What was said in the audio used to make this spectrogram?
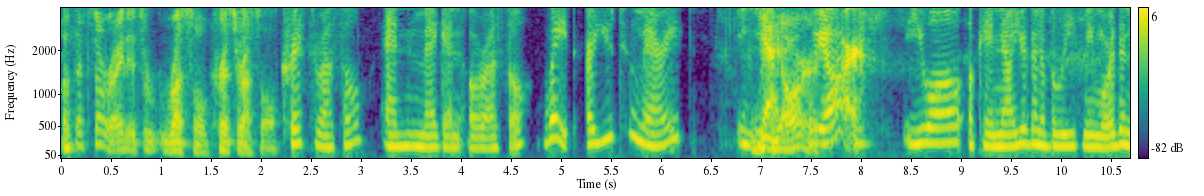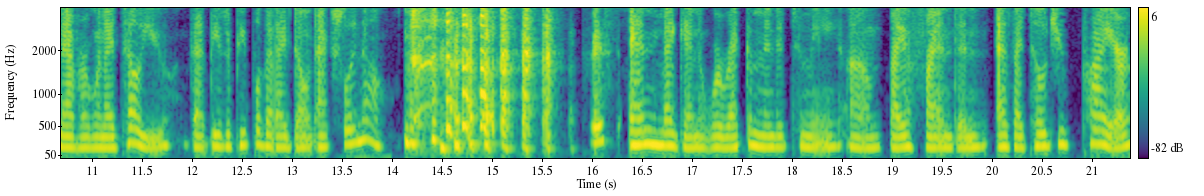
Oh, that's all right. It's Russell, Chris Russell. Chris Russell and Megan O'Russell. Wait, are you two married? Yes, are. we are. You all, okay, now you're going to believe me more than ever when I tell you that these are people that I don't actually know. Chris and Megan were recommended to me um, by a friend. And as I told you prior,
